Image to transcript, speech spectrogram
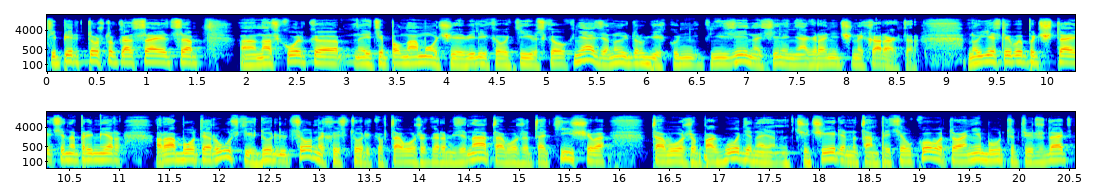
Теперь то, что касается, а, насколько эти полномочия великого киевского князя, ну и других князей носили неограниченный характер. Но если вы почитаете, например, работы русских дореволюционных историков, того же Карамзина, того же Татищева, того же Погодина, Чечерина, там, Преселкова, то они будут утверждать,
